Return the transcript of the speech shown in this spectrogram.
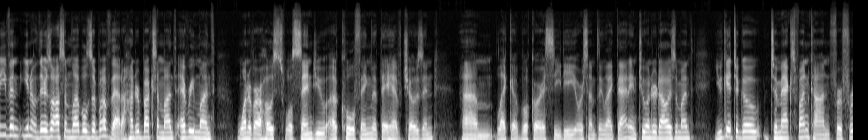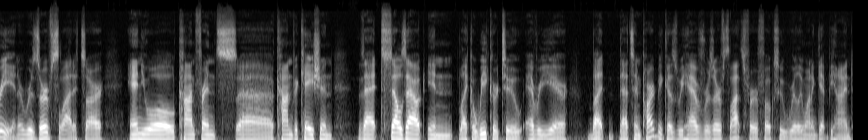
even, you know, there's awesome levels above that. A hundred bucks a month. Every month, one of our hosts will send you a cool thing that they have chosen, um, like a book or a CD or something like that. And two hundred dollars a month, you get to go to Max FunCon for free in a reserved slot. It's our annual conference uh, convocation that sells out in like a week or two every year. But that's in part because we have reserved slots for folks who really want to get behind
